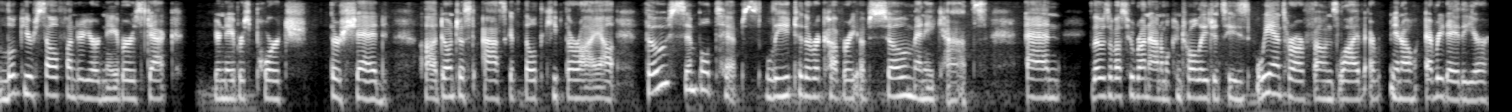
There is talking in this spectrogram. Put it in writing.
look yourself under your neighbor's deck, your neighbor's porch, their shed. Uh, don't just ask if they'll keep their eye out. Those simple tips lead to the recovery of so many cats. And those of us who run animal control agencies, we answer our phones live, you know, every day of the year.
